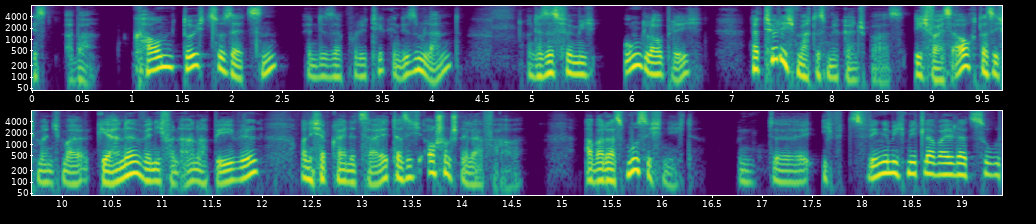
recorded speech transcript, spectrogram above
Ist aber kaum durchzusetzen in dieser Politik, in diesem Land. Und das ist für mich unglaublich. Natürlich macht es mir keinen Spaß. Ich weiß auch, dass ich manchmal gerne, wenn ich von A nach B will und ich habe keine Zeit, dass ich auch schon schneller fahre. Aber das muss ich nicht. Und äh, ich zwinge mich mittlerweile dazu,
